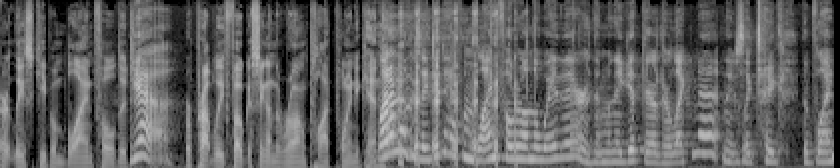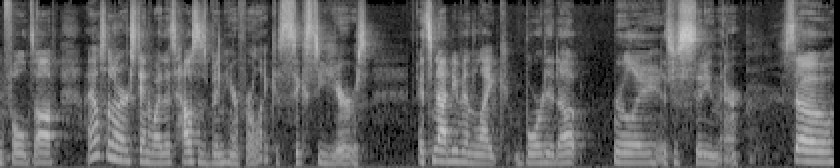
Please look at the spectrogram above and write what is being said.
Or at least keep them blindfolded. Yeah. We're probably focusing on the wrong plot point again. Well, I don't know, because they did have them blindfolded on the way there. And then when they get there, they're like, meh, and they just, like, take the blindfolds off. I also don't understand why this house has been here for, like, 60 years. It's not even, like, boarded up, really. It's just sitting there. So,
